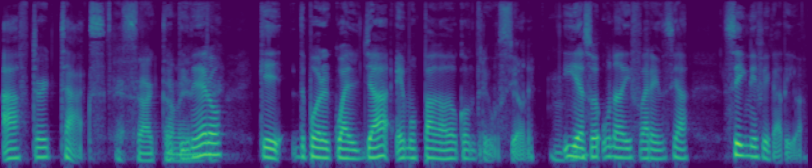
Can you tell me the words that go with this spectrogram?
after tax. Exactamente. El dinero que, por el cual ya hemos pagado contribuciones. Y eso es una diferencia significativa.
